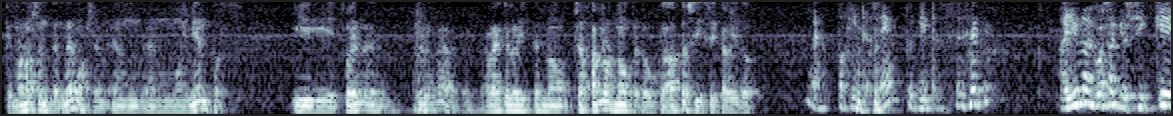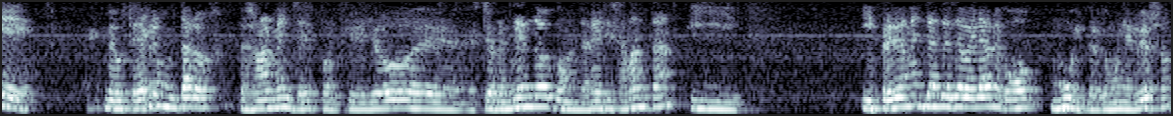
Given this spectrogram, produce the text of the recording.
que no nos entendemos en, en- en un movimiento. Y fue, es verdad, ahora que lo dices, no, chafarnos no, pero un codazo sí, sí que ha habido. Bueno, poquitos, ¿eh? Poquitos. Hay una cosa que sí que me gustaría preguntaros personalmente, porque yo eh, estoy aprendiendo con Janet y Samantha y, y previamente antes de bailar me pongo muy, pero que muy nervioso.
